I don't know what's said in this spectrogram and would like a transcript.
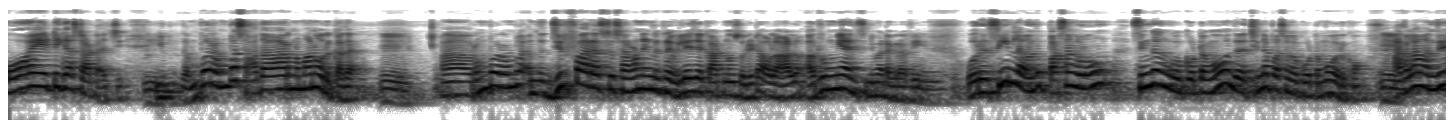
போயட்டிக்கா ஸ்டார்ட் ஆச்சு. ரொம்ப ரொம்ப சாதாரணமான ஒரு கதை. ரொம்ப ரொம்ப அந்த ஜிர் ஃபாரஸ்ட் சரௌண்டிங் இருக்கிற வில்லேஜை காட்டணும்னு சொல்லிட்டு அவ்வளோ அழு அருமையாக சினிமாட்டோகிராஃபி ஒரு சீன்ல வந்து பசங்களும் சிங்கங்க கூட்டமும் இந்த சின்ன பசங்க கூட்டமும் இருக்கும். அதெல்லாம் வந்து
